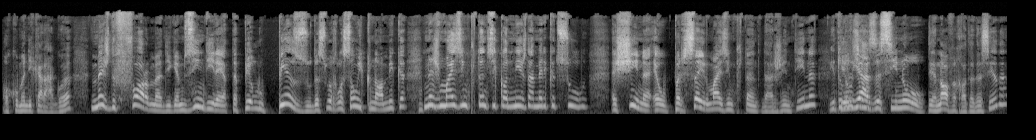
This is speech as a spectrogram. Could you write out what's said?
ou como a Nicarágua, mas de forma, digamos, indireta, pelo peso da sua relação económica nas mais importantes economias da América do Sul. A China é o parceiro mais importante da Argentina, que Brasil. aliás assinou a nova Rota da Seda,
